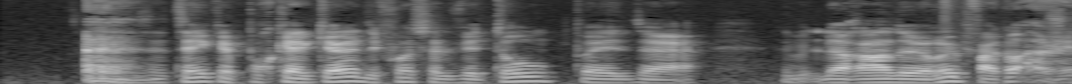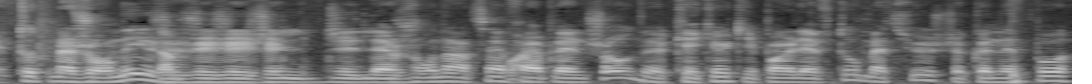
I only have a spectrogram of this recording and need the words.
tu sais, que pour quelqu'un, des fois, se lever tôt peut être, euh, le rendre heureux, puis faire quoi, ah, j'ai toute ma journée, j'ai- Non. j'ai j'ai- j'ai- j'ai la journée entière à Ouais. faire plein de choses. Quelqu'un qui n'est pas un lève-tôt, Mathieu, je te connais pas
